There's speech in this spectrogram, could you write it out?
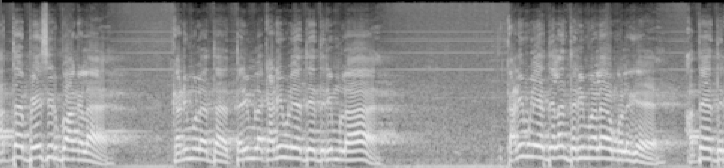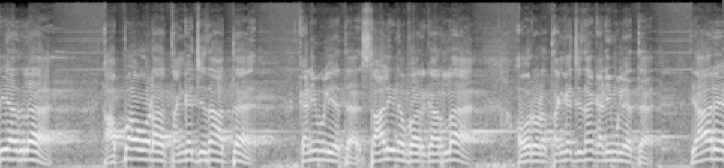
அத்தை பேசியிருப்பாங்களே கனிமொழி அத்தை. தெரியுமில கனிமொழி அத்தை தெரியுமில கனிமொழி அத்தையெல்லாம் தெரியுமில உங்களுக்கு? அத்தையை தெரியாதுல? அப்பாவோட தங்கச்சி தான் அத்தை. கனிமொழி அத்தை. ஸ்டாலின் அப்பா இருக்கார்ல? அவரோட தங்கச்சி தான் கனிமொழி அத்தை. யார்?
